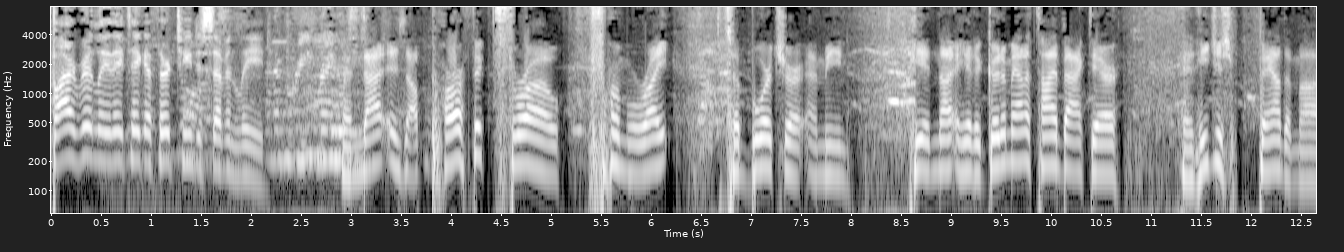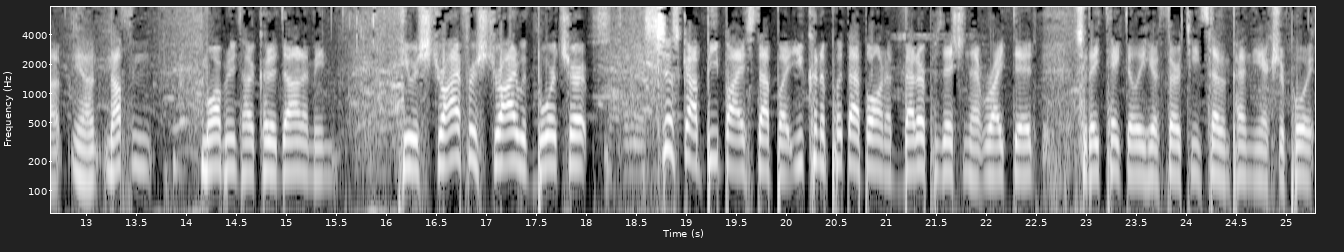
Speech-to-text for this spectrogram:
by Ridley. They take a 13 to 7 lead. And that is a perfect throw from Wright to Borchert. I mean, he had not, he had a good amount of time back there and he just found him. Uh, you know, nothing Marple Newtown could have done. I mean, he was stride for stride with Borchert. Just got beat by a step, but you couldn't have put that ball in a better position than Wright did. So they take the lead here, 13-7 pending the extra point.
